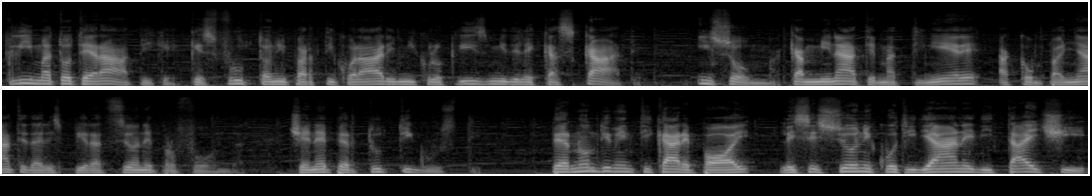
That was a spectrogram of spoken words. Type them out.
climatoterapiche che sfruttano i particolari microclismi delle cascate, insomma, camminate mattiniere accompagnate da respirazione profonda. Ce n'è per tutti i gusti. Per non dimenticare poi le sessioni quotidiane di Tai Chi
